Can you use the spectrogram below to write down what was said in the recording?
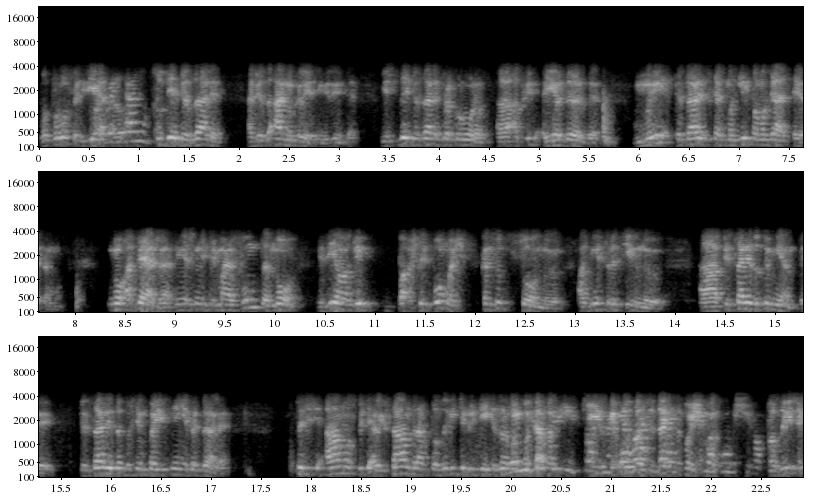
Вопросы, где в суде обязали, обязали, Анну Колесину, извините, где суде обязали прокуроров а, открыть ЕРДРД. Мы пытались как могли помогать этому. Ну, опять же, это, конечно, не прямая функция, но где могли пошли помощь конституционную, административную, а, писали документы, писали, допустим, пояснения и так далее. То есть, а, может быть, Александра, позовите людей из адвокатов Киевской области, дайте общего. Позовите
